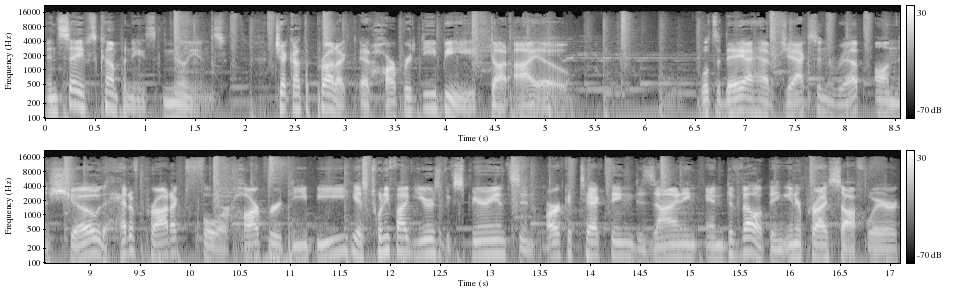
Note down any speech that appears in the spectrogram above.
and saves companies millions. Check out the product at harperdb.io. Well, today I have Jaxon Repp on the show, the head of product for HarperDB. He has 25 years of experience in architecting, designing, and developing enterprise software.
